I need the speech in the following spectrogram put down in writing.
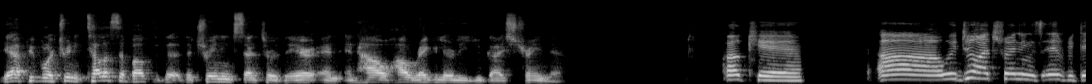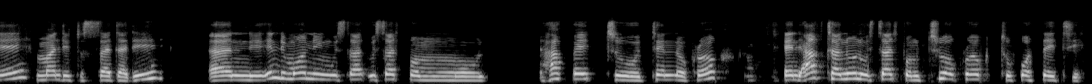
yeah, people are training. Tell us about the, the training center there and, and how how regularly you guys train there. Okay. Uh, we do our trainings every day, Monday to Saturday. And in the morning we start we start from half eight to ten o'clock. And afternoon we start from two o'clock to four thirty.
